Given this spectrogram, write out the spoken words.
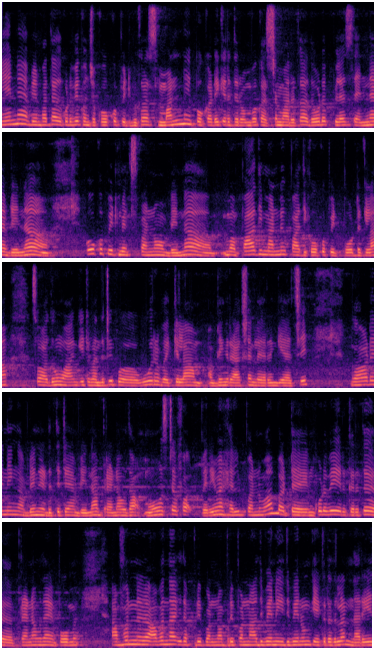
என்ன அப்படின்னு பார்த்தா அது கூடவே கொஞ்சம் கோகோ பீட் பிகாஸ் மண் இப்போ கிடைக்கிறது ரொம்ப கஷ்டமாக இருக்குது அதோட ப்ளஸ் என்ன அப்படின்னா கோகோ பீட் மிக்ஸ் பண்ணோம் அப்படின்னா ம- பாதி மண் பாதி கோகோ பீட் போட்டுக்கலாம். ஸோ அதுவும் வாங்கிட்டு வந்துட்டு இப்போ ஊற வைக்கலாம் அப்படிங்கிற ஆக்ஷனில் இறங்கியாச்சு. கார்டனிங் அப்படின்னு எடுத்துட்டேன் அப்படின்னா பிரணவ் தான். மோஸ்ட் ஆஃப் ஆல் பெரியவன் ஹெல்ப் பண்ணுவான் பட் என் கூடவே இருக்கிறது பிரணவ் தான் எப்போவுமே. அவன் அவன் தான் இதை அப்படி பண்ணும் அப்படி பண்ணும் அது வேணும் இது வேணும்னு கேட்குறதுலாம் நிறைய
